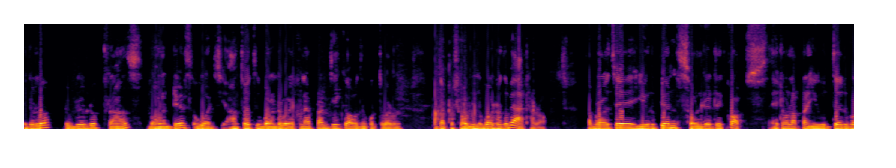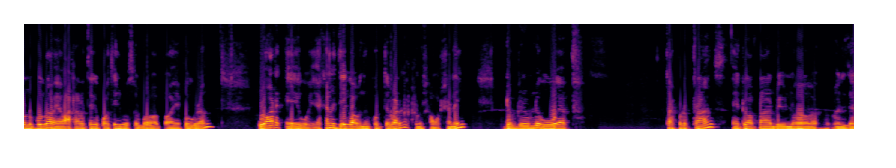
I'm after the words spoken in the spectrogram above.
এটা হলো ডব্লিউ ফ্রান্স ভলান্টিয়ার্স ওআরজি আন্তর্জাতিক ভলান্টিয়ার এখানে আপনার যে কেউ আবেদন করতে পারবেন। আপনার সর্বনিম্ন বয়স হতে হবে আঠারো। তারপর হচ্ছে ইউরোপিয়ান সলিডারিটি কপস। এটা হলো আপনার ইউথদের কোনো প্রোগ্রাম আঠারো থেকে পঁচিশ বছর প্রোগ্রাম ওয়ার্ক এ ওয়ে। এখানে যে কেউ আবেদন করতে পারেন, কোনো সমস্যা নেই। ডব্লিউ এফ তারপরে ফ্রান্স, এটাও আপনার বিভিন্ন মানে যে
